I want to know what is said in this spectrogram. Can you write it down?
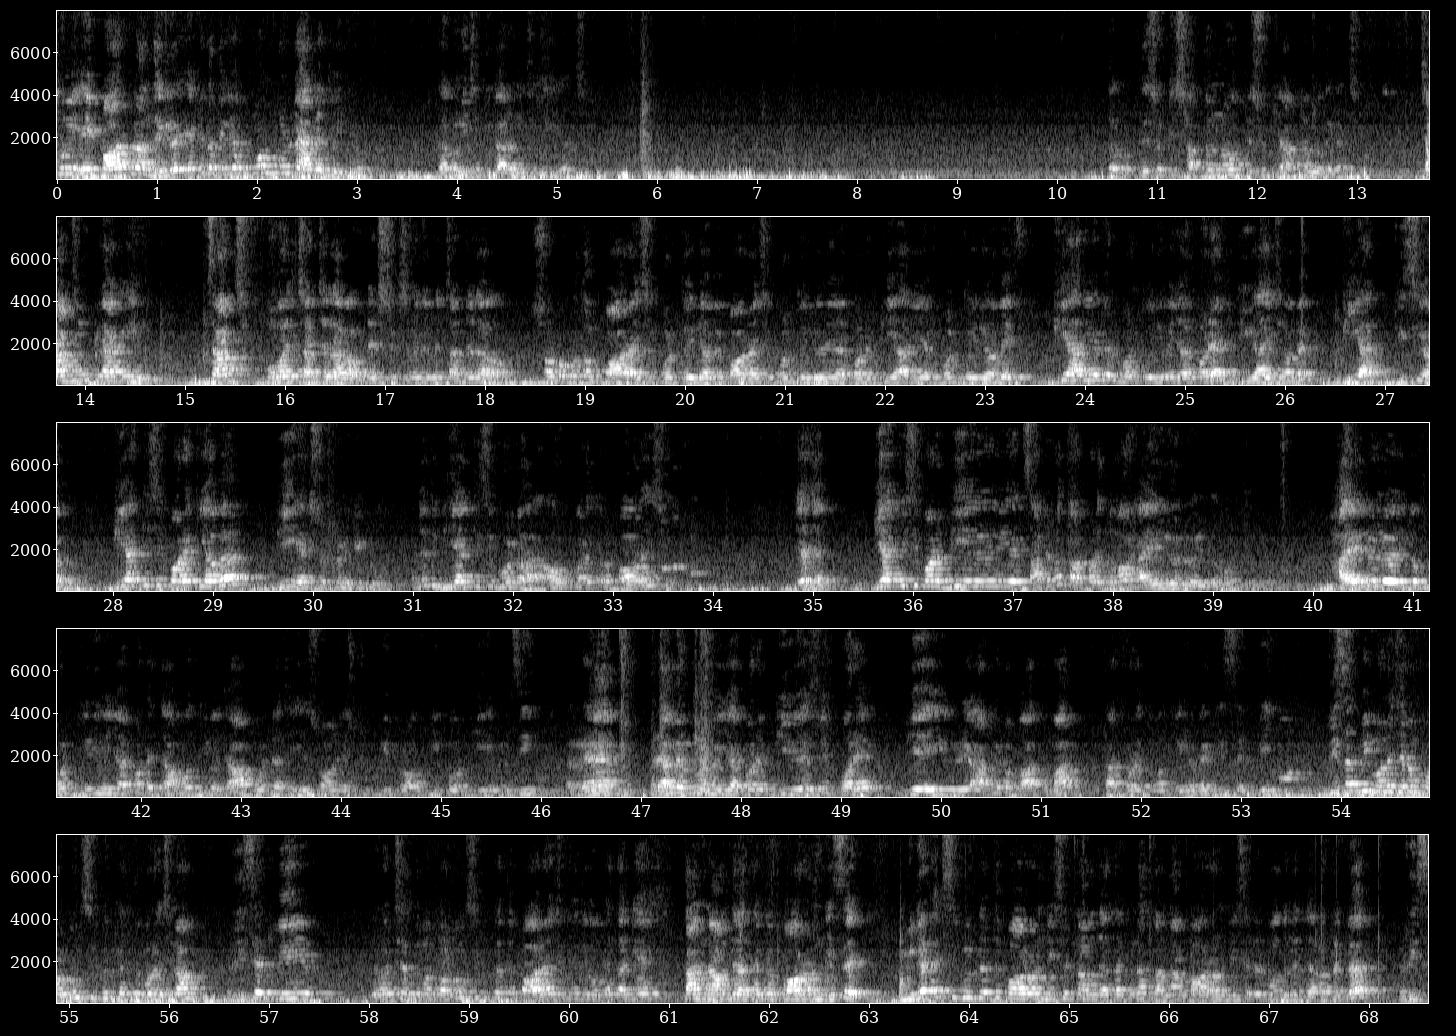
তুমি এই পাওয়ার প্ল্যান দেখলে, এখানে দেখলে কোন ভোল্টটা আগে তৈরি হবে? দেখো, নিচের দিকে আরও নিচের দিকে যাচ্ছে। দেখো, তেষট্টি, সাতান্ন, তেষট্টি, আটান্ন দেখাচ্ছে। Charging plug in charge mobile চার্জে লাগাও ডেট সেকশনের জন্য চার্জে লাগাও। সর্বপ্রথম পাওয়ার আইসি ভোল্ট তৈরি হবে পাওয়ার আইসি ভোল্ট তৈরি হয়ে যাওয়ার পরে ভিআরইএফ ভোল্ট তৈরি হবে। ভিআরইএফ এর ভোল্ট তৈরি হয়ে যাওয়ার পরে ডিআইজি হবে ভিআরটিসি হবে। ভিআরটিসি পরে কি হবে? ভি একশো টোয়েন্টি টু যদি ভিআরটিসি ভোল্ট আউট করে, তাহলে পাওয়ার আইসি ঠিক আছে? ভিআরটিসি পরে ভি এক্স আঠেরো, তারপরে তোমার high LDO low LDO volt তৈরি high LDO low LDO volt তৈরি হয়ে যাওয়ার পরে যাবতীয় যা ভোল্ট আছে S one S two V প্রক V four V MAC RAM র্যামের ভোল্ট হয়ে যাওয়ার পরে ভি ইউএসবি পরে ভি ইউরি আঠেরো বা তোমার, তারপরে তোমার তৈরি হবে রিসেট বি রিসেট বি মানে যেরকম প্রথম সিপির ক্ষেত্রে বলেছিলাম রিসেট বি হচ্ছে তোমার প্রথম সিকিউরিটিতে পাওয়ার আছে যদি ওকে থাকে তার নাম দেওয়া থাকবে পাওয়ার অন রিসেট মিডিয়াটেক সিকিউরিটিতে পাওয়ার অন রিসেট নাম দেওয়া থাকবে না, তার নাম পাওয়ার অন রিসেটের বদলে দেওয়া থাকবে রিসেট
